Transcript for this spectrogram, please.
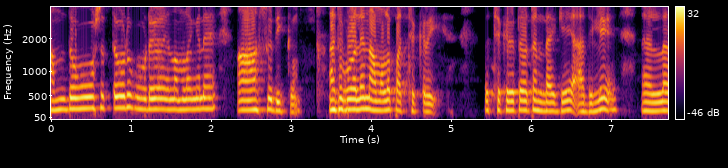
സന്തോഷത്തോടു കൂടെ നമ്മളിങ്ങനെ ആസ്വദിക്കും. അതുപോലെ നമ്മൾ പച്ചക്കറി. പച്ചക്കറി തോട്ടം ഉണ്ടാക്കി അതിൽ ഉള്ള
